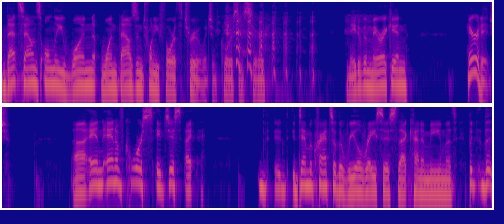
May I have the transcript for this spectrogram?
that sounds only one 1024th true, which of course is her Native American heritage. Uh, and and of course, it just I, Democrats are the real racists, that kind of meme. That's but the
